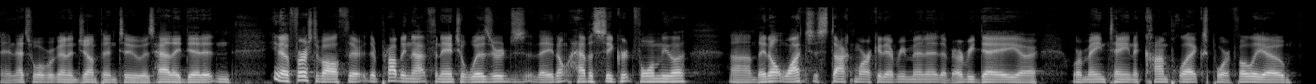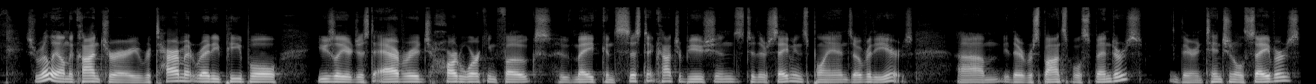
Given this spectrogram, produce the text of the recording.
And that's what we're going to jump into is how they did it. And, you know, first of all, they're, they're probably not financial wizards. They don't have a secret formula. Um, they don't watch the stock market every minute of every day or, or maintain a complex portfolio. It's really on the contrary. Retirement ready people usually are just average, hardworking folks who've made consistent contributions to their savings plans over the years. Um, they're responsible spenders, they're intentional savers.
